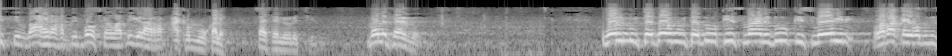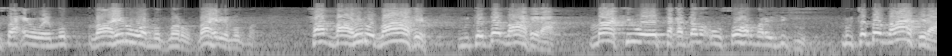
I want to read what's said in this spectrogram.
ism daahira haddii booskan la dhigi lahaa rafca ka muuqa leh saasaa loola jeeda ma la fahmo? Wlmubtad mubtadu qismaani duu qismayni laba qaybood mid saaxiiba wey aahiru wa mudmaru daahir iyo mudmar. Faaahiru daahir mubtado daahira maa kii weeye taqadama uu soo hormaray dikru mubtado daahira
